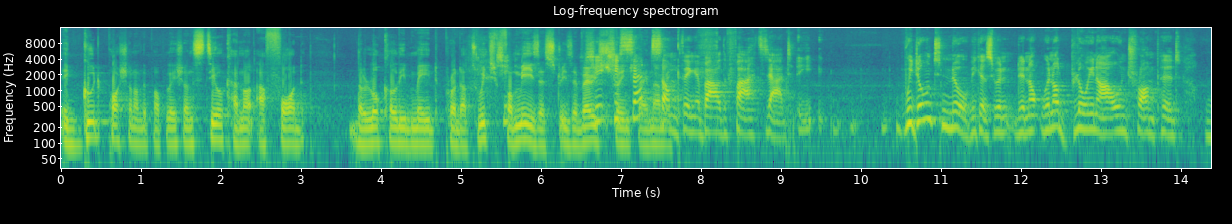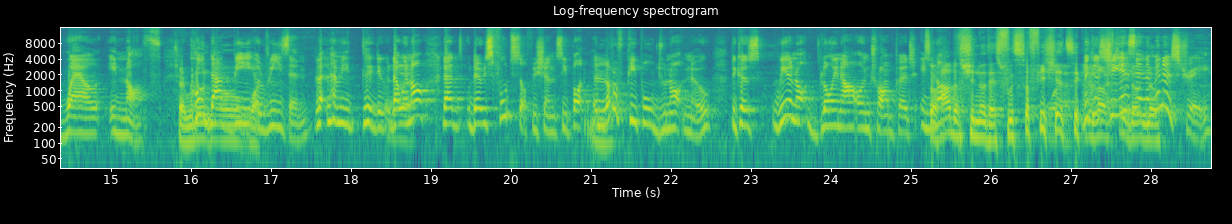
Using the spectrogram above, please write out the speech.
a good portion of the population still cannot afford the locally made products, which she, for me is a, is a very she, strange She said dynamic. something about the fact that we don't know because we're, not, we're not blowing our own trumpet well enough. So Could that be what? a reason? Let, let me tell you that we're not that there is food sufficiency, but mm. a lot of people do not know because we are not blowing our own trumpet. so how does she know there's food sufficiency? Well, because she is in the know. ministry.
